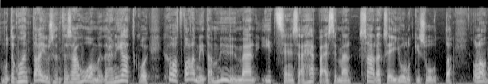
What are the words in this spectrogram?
mutta kun hän tajusi, että saa huomiota, hän jatkoi. He ovat valmiita myymään itsensä häpäisemään saadakseen julkisuutta. Ollaan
